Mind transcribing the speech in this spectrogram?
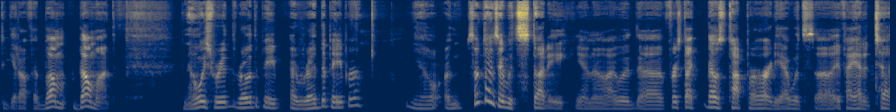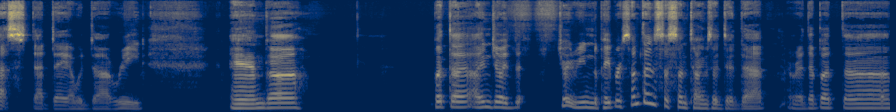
to get off at Bel- Belmont. And I always read, wrote the paper. I read the paper. You know, and sometimes I would study. You know, I would uh, first. I, that was top priority. I would, uh, if I had a test that day, I would uh, read. And uh, but uh, I enjoyed the, enjoyed reading the paper. Sometimes, sometimes I did that. I read that, but uh,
